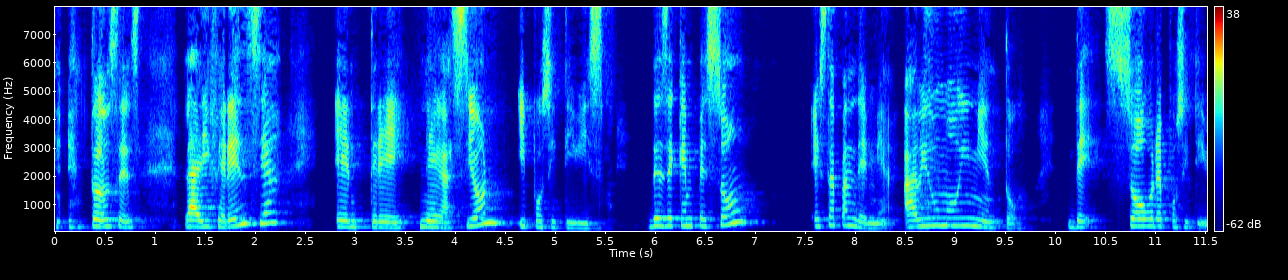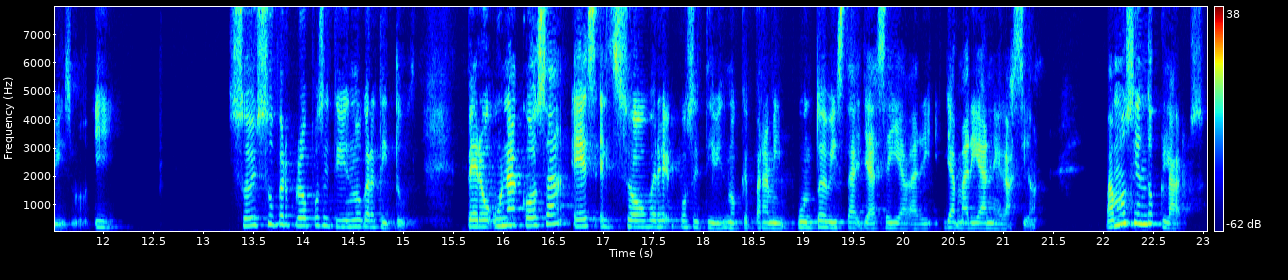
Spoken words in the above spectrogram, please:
Entonces, la diferencia entre negación y positivismo. Desde que empezó esta pandemia, ha habido un movimiento de sobrepositivismo y soy súper pro positivismo gratitud. Pero una cosa es el sobrepositivismo, que para mi punto de vista ya se llamaría, negación. Vamos siendo claros.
